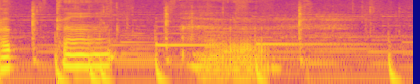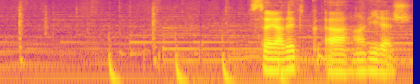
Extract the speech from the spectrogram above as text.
Hop. euh, Ça a l'air d'être... Ah, un village.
